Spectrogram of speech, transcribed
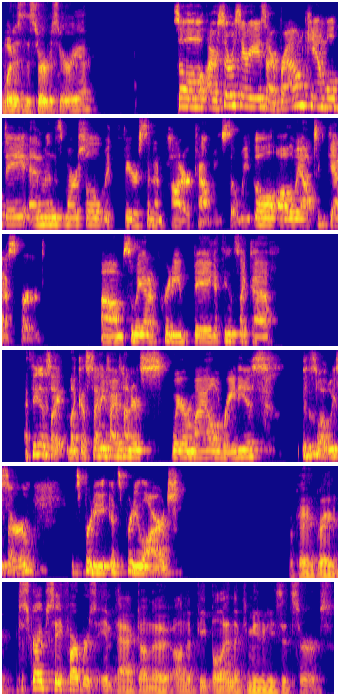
what is the service area? So our service areas are Brown, Campbell, Day, Edmunds, Marshall, McPherson, and Potter County. So we go all the way out to Gettysburg. Um, so we got a pretty big, I think it's like a, I think it's like like a 7,500 square mile radius is what we serve. It's pretty, it's pretty large. Okay, great. Describe Safe Harbor's impact on the on the people and the communities it serves.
